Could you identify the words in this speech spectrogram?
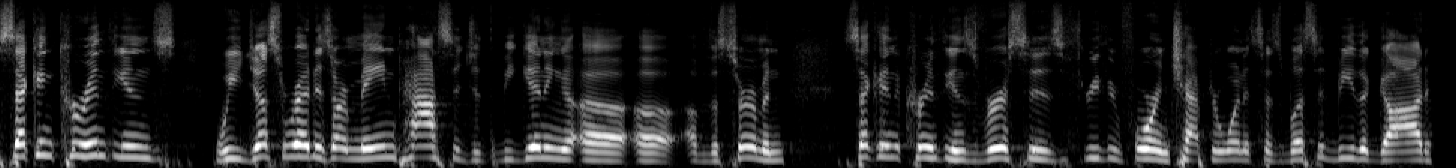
Second Corinthians, we just read is our main passage at the beginning uh, uh, of the sermon. Second Corinthians verses 3 through 4 in chapter 1, it says, Blessed be the God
